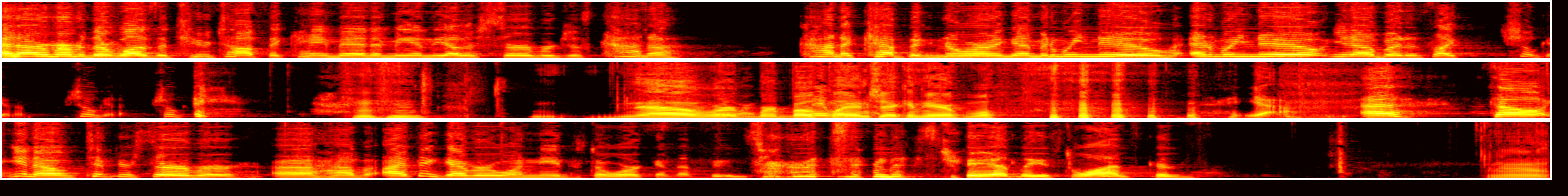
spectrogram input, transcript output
And I remember there was a two top that came in, and me and the other server just kind of, kind of kept ignoring him, and we knew, and we knew, you know. But it's like she'll get him, she'll get him, she'll get him. No, we're we're both they playing chicken here. Well, yeah. Uh, so you know, tip your server. Uh, have I think everyone needs to work in the food service industry at least once because yeah,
